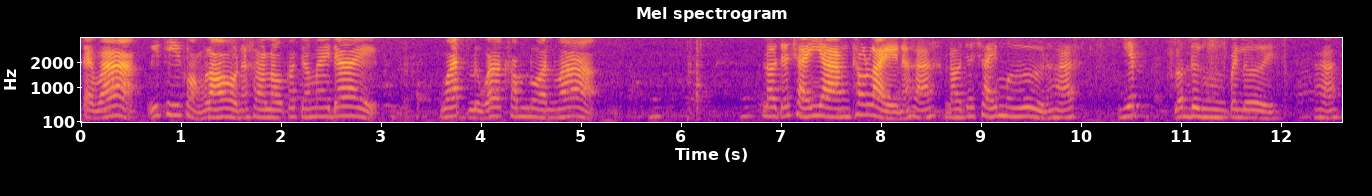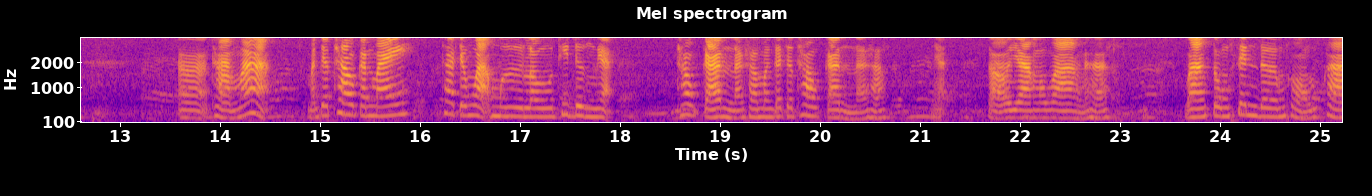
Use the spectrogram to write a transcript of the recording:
แต่ว่าวิธีของเรานะคะ เราก็จะไม่ได้ วัดหรือว่าคำนวณว่า เราจะใช้ยางเท่าไหร่นะคะ เราจะใช้มือนะคะ เย็บแล้วดึงไปเลยนะคะถามว่ามันจะเท่ากันไหม ถ้าจังหวะมือเราที่ดึงเนี่ยเท่ากันนะคะ มันก็จะเท่ากันนะคะ เนี่ยเราเอายางมาวางนะคะ วางตรงเส้นเดิมของลูกค้า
